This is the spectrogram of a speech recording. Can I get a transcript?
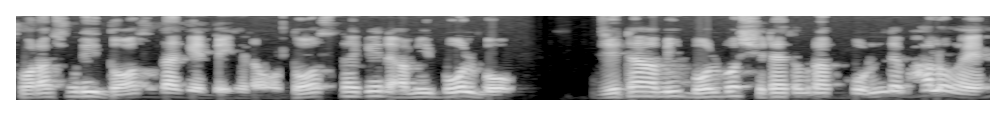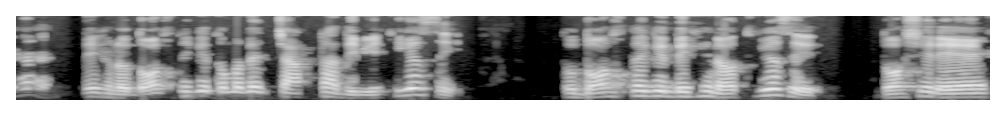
সরাসরি দশ দাগের দেখে নাও। দশ দাগের আমি বলব যেটা আমি বলব সেটা তোমরা করলে ভালো হয় হ্যাঁ? দেখে নাও, দশ থেকে তোমাদের চারটা দিবে, ঠিক আছে? তো দশ থেকে দেখে নাও, ঠিক আছে? দশের এক,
